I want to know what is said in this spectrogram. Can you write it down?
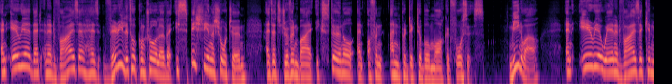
an area that an advisor has very little control over, especially in the short term, as it's driven by external and often unpredictable market forces. Meanwhile, an area where an advisor can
